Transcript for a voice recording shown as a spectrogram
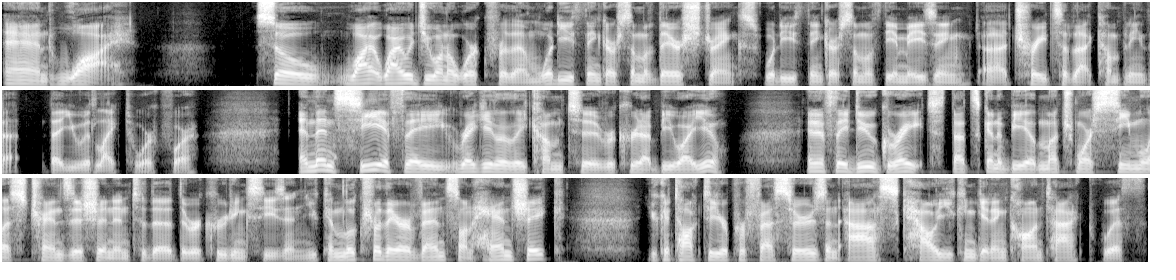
and why. So why why would you want to work for them? What do you think are some of their strengths? What do you think are some of the amazing uh, traits of that company that that you would like to work for? And then see if they regularly come to recruit at BYU. And if they do, great. That's going to be a much more seamless transition into the, the recruiting season. You can look for their events on Handshake. You can talk to your professors and ask how you can get in contact with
